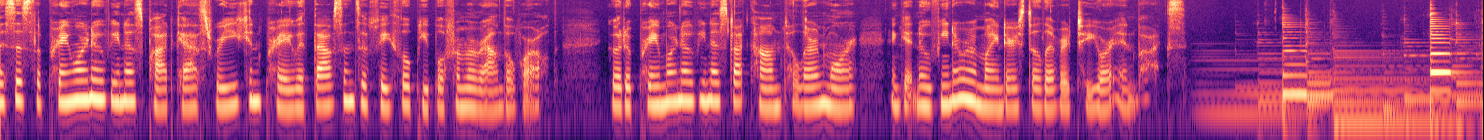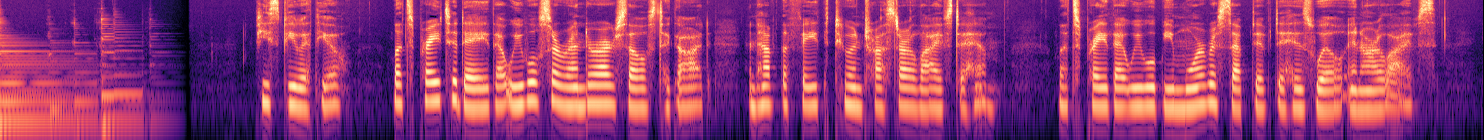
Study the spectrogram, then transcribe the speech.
This is the Pray More Novenas podcast where you can pray with thousands of faithful people from around the world. Go to praymorenovenas.com to learn more and get novena reminders delivered to your inbox. Peace be with you. Let's pray today that we will surrender ourselves to God and have the faith to entrust our lives to Him. Let's pray that we will be more receptive to His will in our lives.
